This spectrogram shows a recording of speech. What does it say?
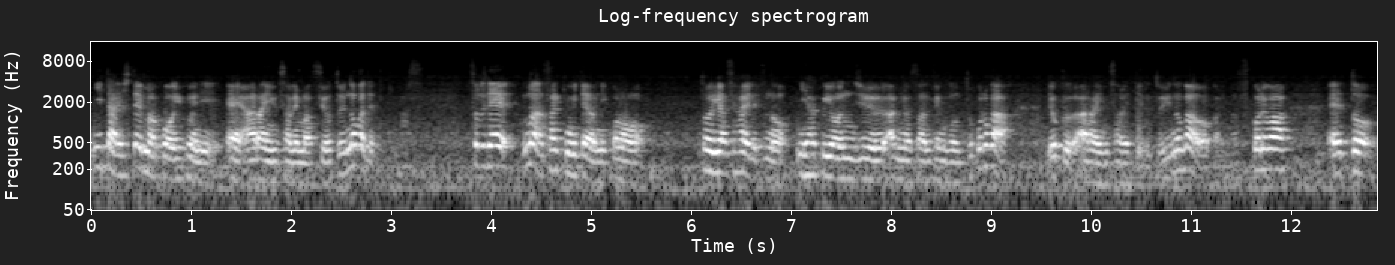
に対して、まあ、こういうふうに、えー、アラインされますよというのが出てきます。それで、まあ、さっき見たようにこの問い合わせ配列の240アミノ酸前後のところがよくアラインされているというのが分かります。これは、えっと、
